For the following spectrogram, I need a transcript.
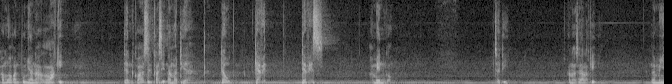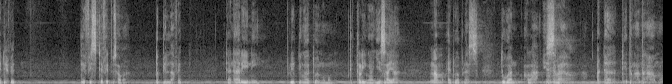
Kamu akan punya anak laki dan kau kasih, kasih nama dia Daud David Davis. Amin kong. Jadi anak saya laki namanya David. Davis David itu sama. The Beloved. Dan hari ini beliau dengar Tuhan ngomong di telinga Yesaya 6 ayat 12. Tuhan Allah Israel ada di tengah-tengahmu.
